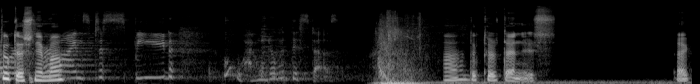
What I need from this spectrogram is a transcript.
Tu też nie ma. A, doktor Tennis. Tak.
